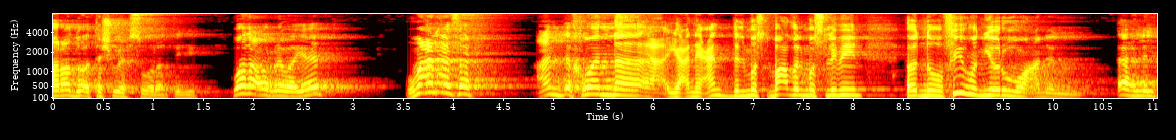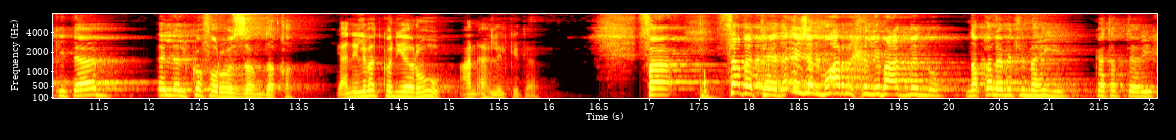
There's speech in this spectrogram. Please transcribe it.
أرادوا تشويه صورته. وضعوا الروايات. ومع الأسف عند إخواننا يعني عند المس... بعض المسلمين أنه فيهم يرووا عن أهل الكتاب إلا الكفر والزندقة. يعني اللي بدكم يرووه عن أهل الكتاب. فثبت هذا. اجى المؤرخ اللي بعد منه نقلها مثل ما هي كتب تاريخ.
